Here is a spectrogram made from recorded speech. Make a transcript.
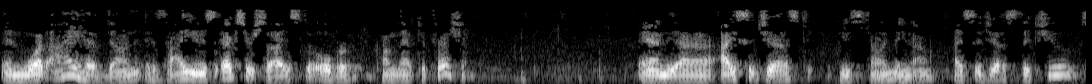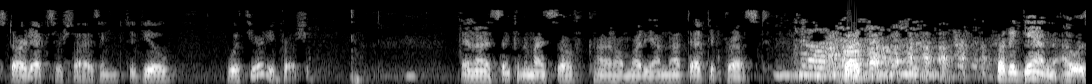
And what I have done is I use exercise to overcome that depression. And uh, I suggest, he's telling me now, I suggest that you start exercising to deal with your depression. And I was thinking to myself, God Almighty, I'm not that depressed. but, but again, I was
